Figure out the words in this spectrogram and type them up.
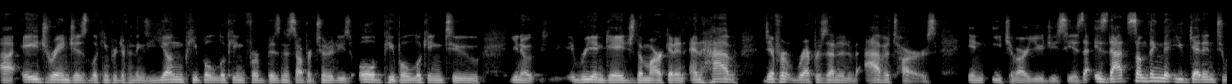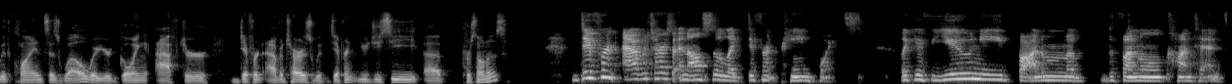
uh, age ranges looking for different things, young people looking for business opportunities, old people looking to, you know, re-engage the market, and and have different representative avatars in each of our UGC. Is that is that something that you get into with clients as well? Well, where you're going after different avatars with different UGC uh, personas? Different avatars and also like different pain points. Like if you need bottom of the funnel content,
